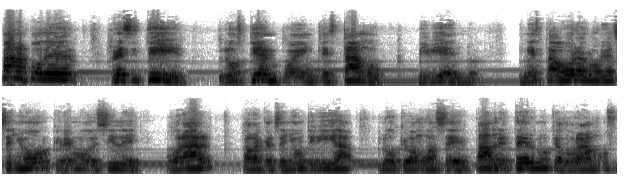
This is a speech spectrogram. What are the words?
para poder resistir los tiempos en que estamos viviendo. En esta hora, gloria al Señor, queremos decirle, orar para que el Señor diría lo que vamos a hacer. Padre eterno, te adoramos.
